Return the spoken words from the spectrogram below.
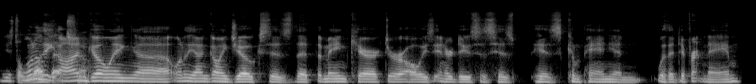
I used to one love of the that ongoing uh, one of the ongoing jokes is that the main character always introduces his his companion with a different name.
